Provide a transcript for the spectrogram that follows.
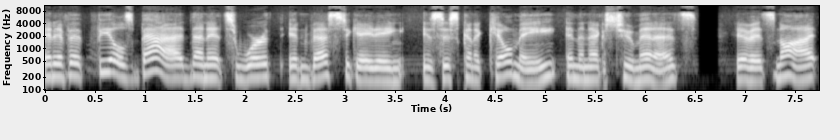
And if it feels bad, then it's worth investigating. Is this going to kill me in the next two minutes? If it's not,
